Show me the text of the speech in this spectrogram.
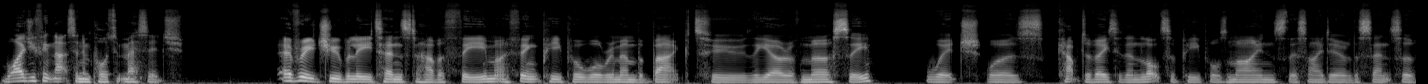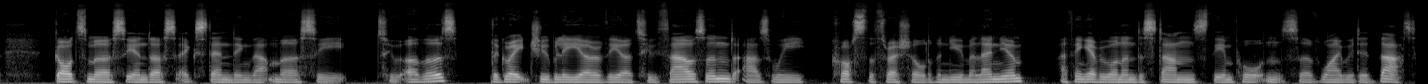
Why do you think that's an important message? Every Jubilee tends to have a theme. I think people will remember back to the Year of Mercy, which was captivated in lots of people's minds this idea of the sense of God's mercy and us extending that mercy to others the great Jubilee year of the year 2000 as we cross the threshold of a new millennium. I think everyone understands the importance of why we did that.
